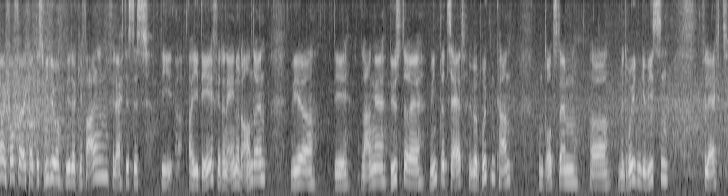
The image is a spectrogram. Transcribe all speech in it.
Ja, ich hoffe, euch hat das Video wieder gefallen. Vielleicht ist es die Idee für den einen oder anderen, wie er die lange, düstere Winterzeit überbrücken kann und trotzdem äh, mit ruhigem Gewissen vielleicht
